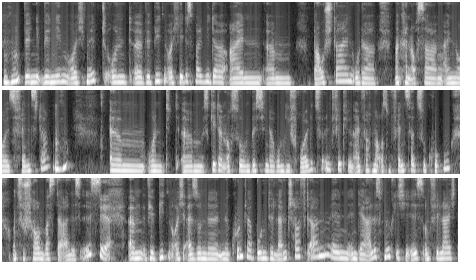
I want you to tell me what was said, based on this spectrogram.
Mhm. Wir, ne-, wir, nehmen euch mit und äh, wir bieten euch jedes Mal wieder einen ähm, Baustein oder man kann auch sagen ein neues Fenster. Mhm. Ähm, und ähm, es geht dann auch so ein bisschen darum, die Freude zu entwickeln, einfach mal aus dem Fenster zu gucken und zu schauen, was da alles ist. Ja. Ähm, wir bieten euch also eine, eine kunterbunte Landschaft an, in, in der alles Mögliche ist. Und vielleicht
